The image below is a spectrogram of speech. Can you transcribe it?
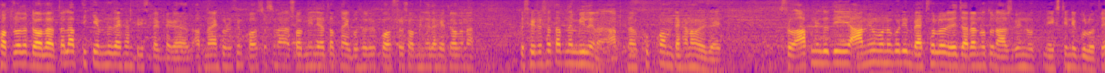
সতেরো হাজার ডলার তাহলে আপনি কেমনে দেখান তিরিশ লাখ টাকা? আপনার অ্যাকোমোডেশন কস্ট আছে না? সব মিলিয়ে তো আপনার এক বছরের কষ্ট সব মিলিয়ে দেখাতে হবে না। তো সেটার সাথে আপনার মিলে না, আপনার খুব কম দেখানো হয়ে যায়। সো আপনি যদি, আমিও মনে করি ব্যাচেলরে যারা নতুন আসবেন নেক্সট ইন্ডেকগুলোতে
